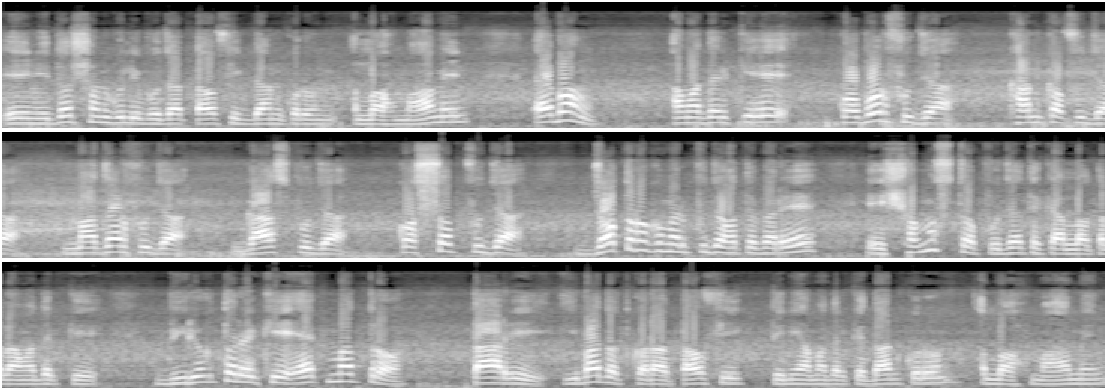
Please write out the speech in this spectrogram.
এই নিদর্শনগুলি বোঝার তৌফিক দান করুন। আল্লাহ আমিন। এবং আমাদেরকে কবর পূজা, খানকা পূজা, মাজার পূজা, গাছ পূজা কশ্যপ পূজা, যত রকমের পূজা হতে পারে, এই সমস্ত পূজা থেকে আল্লাহ তালা আমাদেরকে বিরক্ত রেখে একমাত্র তারই ইবাদত করার তৌফিক তিনি আমাদেরকে দান করুন। আল্লাহ আমিন।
